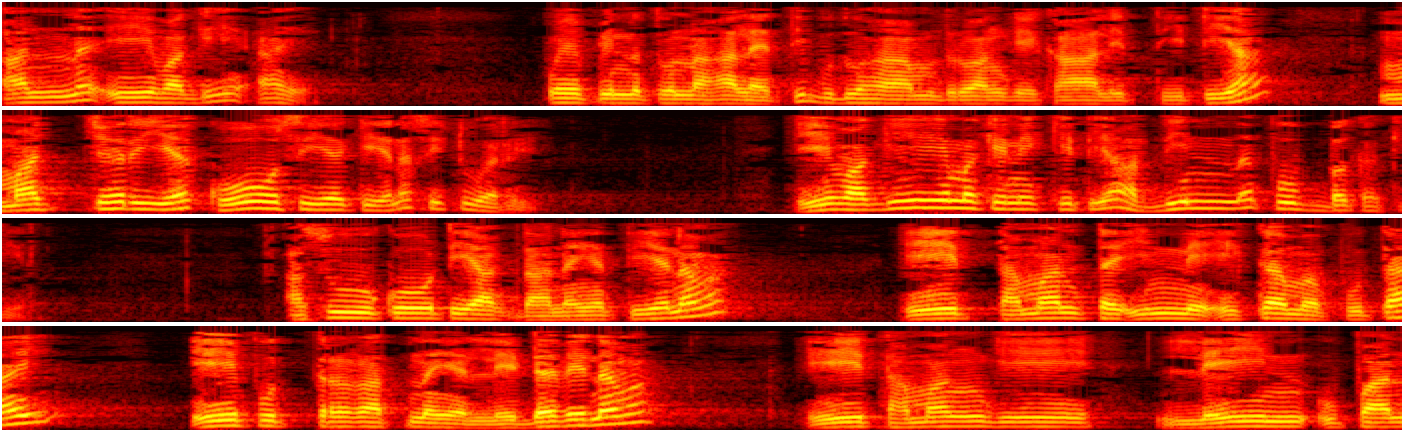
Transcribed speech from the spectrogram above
අන්න ඒ වගේ අය. ඔය පින්නතුන් අහලා ඇති බුදුහාමුදුරන්ගේ කාලෙත් හිටියා මච්චරිය කෝසිය කියලා සිටුවරේ. ඒ වගේම කෙනෙක් හිටියා අදින්න පුබ්බක කියලා. 80 කෝටියක් ධනය තියෙනවා. ඒ Tamanට ඉන්නේ එකම පුතයි. ඒ පුත්‍ර රත්නය ලෙඩ වෙනවා. ඒ Tamanගේ ලෙයින් උපන්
